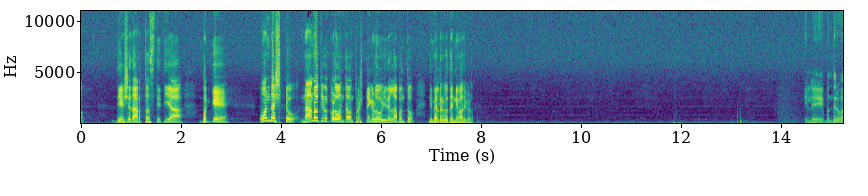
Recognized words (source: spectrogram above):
ದೇಶದ ಅರ್ಥಸ್ಥಿತಿಯ ಬಗ್ಗೆ ಒಂದಷ್ಟು ನಾನು ತಿಳ್ಕೊಳ್ಳುವಂಥ ಒಂದು ಪ್ರಶ್ನೆಗಳು, ಇದೆಲ್ಲ ಬಂತು. ನಿಮ್ಮೆಲ್ಲರಿಗೂ ಧನ್ಯವಾದಗಳು. ಇಲ್ಲಿ ಬಂದಿರುವ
